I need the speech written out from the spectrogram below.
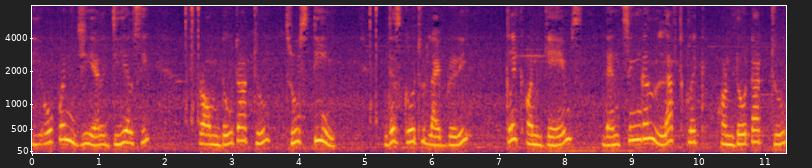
the OpenGL DLC from Dota 2 through Steam. Just go to library, click on games, then single left click on Dota 2.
